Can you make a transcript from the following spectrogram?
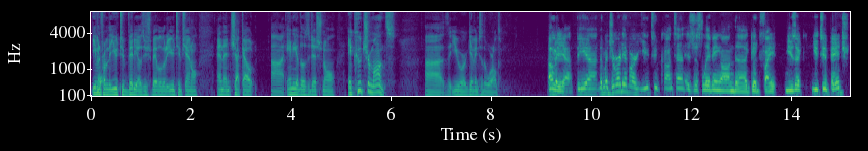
even from the YouTube videos, you should be able to go to YouTube channel and then check out uh, any of those additional accoutrements uh, that you are giving to the world. Oh yeah, the uh, the majority of our YouTube content is just living on the Good Fight Music YouTube page.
